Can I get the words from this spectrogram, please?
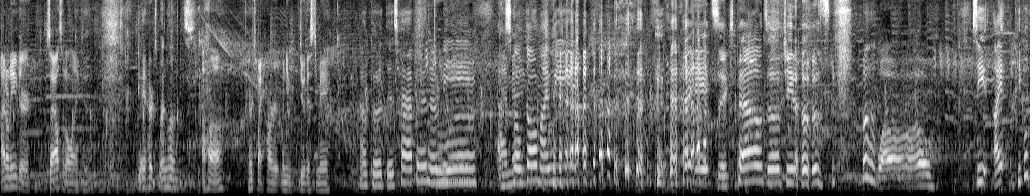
I don't either. So I also don't like it. It hurts my lungs. Uh huh. It hurts my heart when you do this to me. How could this happen to me? I smoked all my weed. I ate six pounds of Cheetos. Whoa. See, I people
